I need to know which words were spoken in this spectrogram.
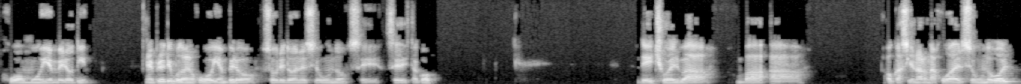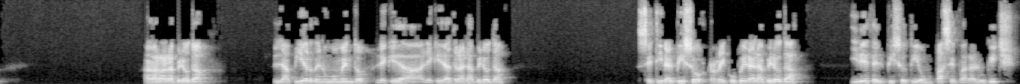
jugó muy bien Velotti, En el primer tiempo también jugó bien, pero sobre todo en el segundo se, se destacó. De hecho, él va, va a, ocasionar una jugada del segundo gol. Agarra la pelota, la pierde en un momento, le queda, le queda atrás la pelota, se tira al piso, recupera la pelota y desde el piso tira un pase para Lukic.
